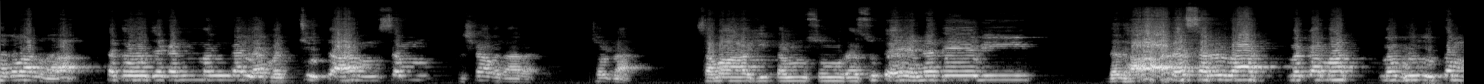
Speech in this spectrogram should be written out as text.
பகவான் வரா. ததோ ஜெகன்மங்கல மச்சுதாம்சம். கிருஷ்ணாவதார சொல்றார். சமாஹிதம் சூரசுதேன தேவி. ததார சர்வாத்மகமாத்மபூதம்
